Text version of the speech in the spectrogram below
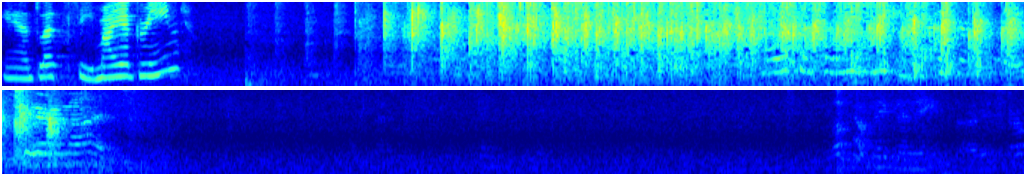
And let's see, Maya Green? Thank you very much. Look how big the names are, they show.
